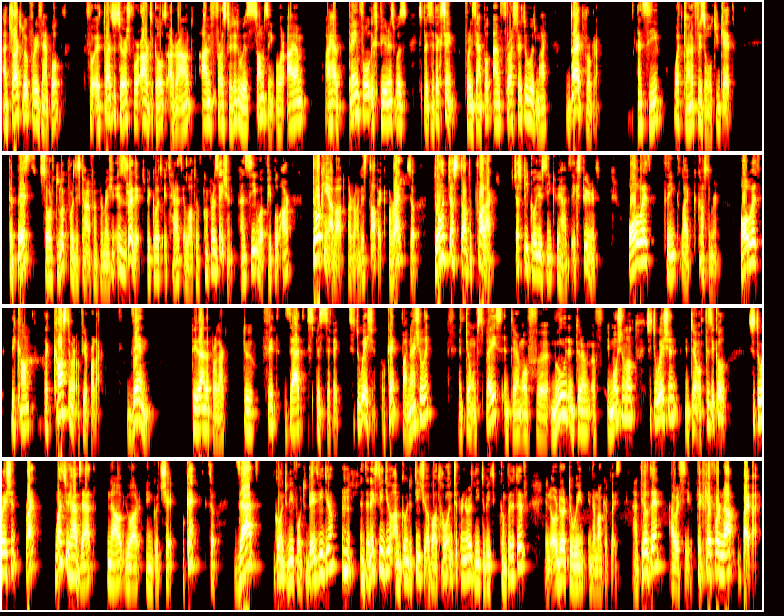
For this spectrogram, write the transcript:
and try to look, for example, for, uh, try to search for articles around I'm frustrated with something or I am I have painful experience with specific thing. For example, I'm frustrated with my diet program and see what kind of result you get. The best source to look for this kind of information is Reddit because it has a lot of conversation and see what people are talking about around this topic. All right. So don't just start a product just because you think you have the experience. Always think like a customer. Always become the customer of your product. Then design the product to fit that specific situation, okay? Financially, in terms of space, in terms of uh, mood, in terms of emotional situation, in terms of physical situation, right? Once you have that, now you are in good shape, okay? So that's going to be for today's video. in the next video, I'm going to teach you about how entrepreneurs need to be competitive in order to win in the marketplace. Until then, I will see you. Take care for now. Bye bye.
